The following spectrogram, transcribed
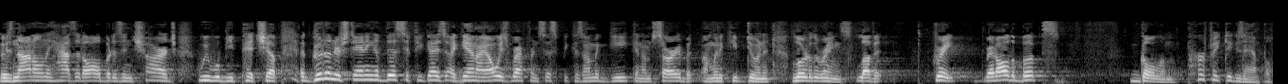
who is not only has it all, but is in charge, we will be pitch up. A good understanding of this, if you guys, again, I always reference this because I'm a geek and I'm sorry, but I'm going to keep doing it. Lord of the Rings, love it. Great. Read all the books. Gollum, perfect example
